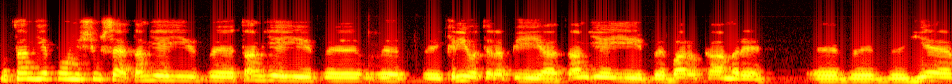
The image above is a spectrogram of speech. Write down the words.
Ну там є повністю все. Там є і там є і кріотерапія, там є і барокамери, є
